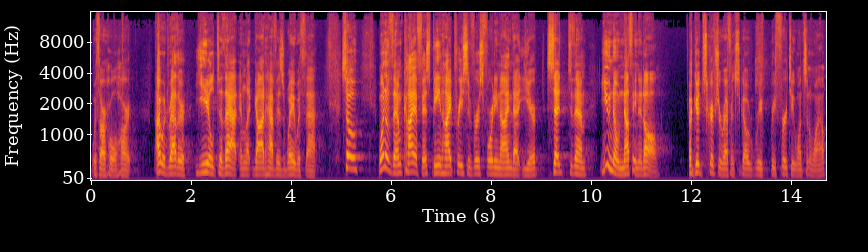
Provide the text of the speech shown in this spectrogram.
with our whole heart. I would rather yield to that and let God have his way with that. So, one of them, Caiaphas, being high priest in verse 49 that year, said to them, You know nothing at all. A good scripture reference to go re- refer to once in a while.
